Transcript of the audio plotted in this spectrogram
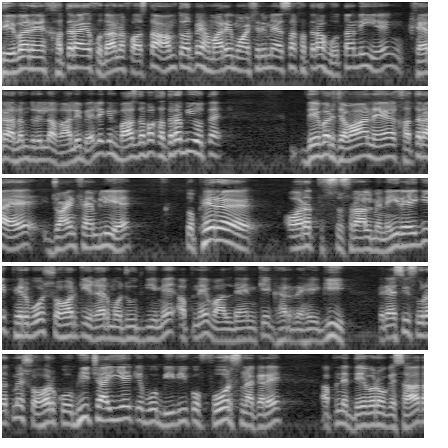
देवर हैं, ख़तरा है, खुदा न खास्ता आमतौर पर हमारे माशरे में ऐसा ख़तरा होता नहीं है, खैर अलहमदिल्ला गालिब है, लेकिन बज़ दफ़ा ख़तरा भी होता है। देवर जवान है, ख़तरा है, जॉइंट फैमिली है तो फिर औरत ससुराल में नहीं रहेगी, फिर वो शोहर की गैर मौजूदगी में अपने वालदेन के घर रहेगी। फिर ऐसी सूरत में शोहर को भी चाहिए कि वो बीवी को फोर्स ना करे अपने देवरों के साथ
